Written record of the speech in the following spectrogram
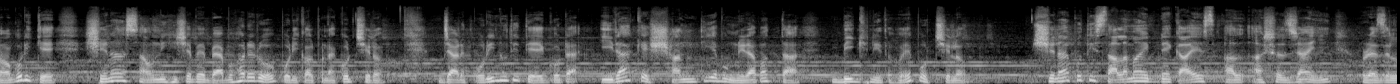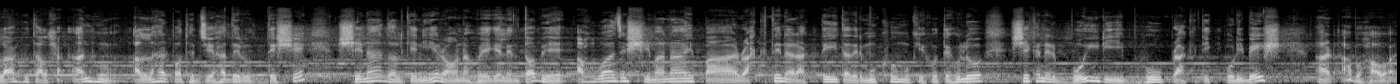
নগরীকে সেনা সাউনি হিসেবে ব্যবহারেরও পরিকল্পনা করছিল, যার পরিণতিতে গোটা ইরাকের শান্তি এবং নিরাপত্তা বিঘ্নিত হয়ে পড়ছিল। সেনাপতি সালামা ইবনে কায়েস আল আশাজাই রেজাল্লাহ তালহা আনহু আল্লাহর পথে জেহাদের উদ্দেশ্যে সেনা দলকে নিয়ে রওনা হয়ে গেলেন। তবে আহওয়াজের সীমানায় পা রাখতে না রাখতেই তাদের মুখোমুখি হতে হলো সেখানের বৈরী ভূ প্রাকৃতিক পরিবেশ আর আবহাওয়ার।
